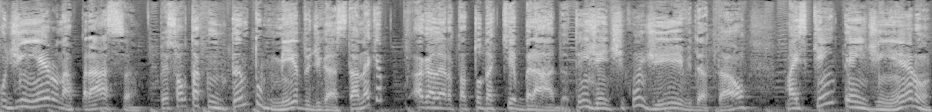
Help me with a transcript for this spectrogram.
o dinheiro na praça, o pessoal tá com tanto medo de gastar. Não é que a galera tá toda quebrada. Tem gente com dívida tal, mas quem tem dinheiro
